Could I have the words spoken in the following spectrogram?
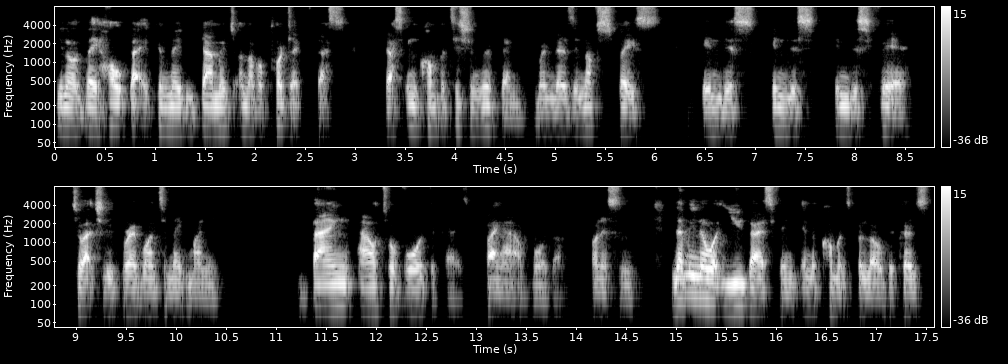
you know, they hope that it can maybe damage another project that's that's in competition with them when there's enough space in this in this in this sphere to actually for everyone to make money. Bang out of order, guys. Bang out of order. Honestly, let me know what you guys think in the comments below because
